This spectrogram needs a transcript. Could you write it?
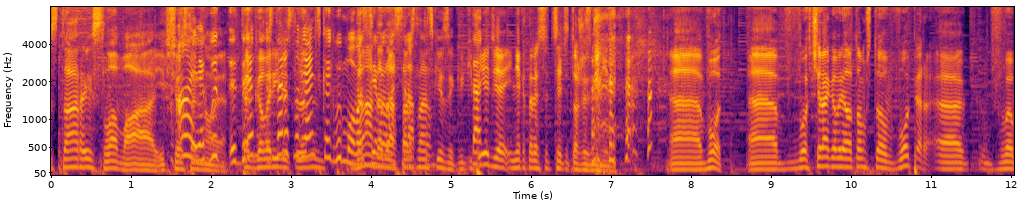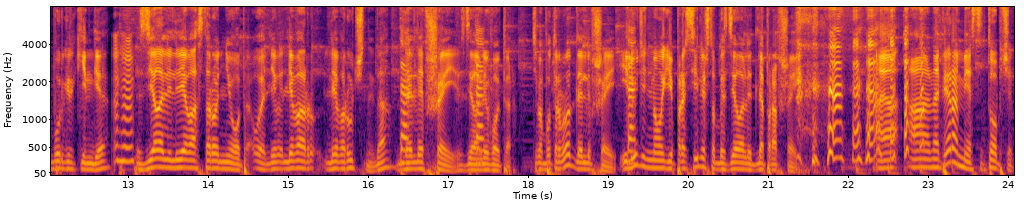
старые слова и все А, остальное. якби Как древня- говорили, старослов'янська якби мова да, да, да, з'явилася старославянский язык. Википедия и некоторые соцсети тоже изменили. Э, Вот. Э, Вчера говорил о том, что в опер э, в Бургер Кинге сделали левосторонний опер. Ой, лево- левору- леворучный, да? Для Так. левшей сделали Так. в опер. Типа бутерброд для левшей. И Так. люди многие просили, чтобы сделали для правшей. А, а на первом месте топчик.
